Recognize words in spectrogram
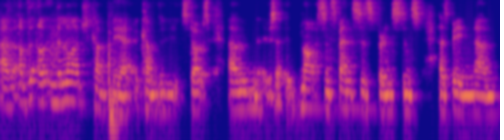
um, of the, in the large company uh, company stocks, um, Marks and Spencers, for instance, has been um,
